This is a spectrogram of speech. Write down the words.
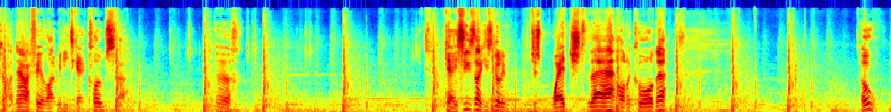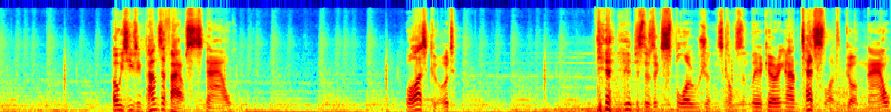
God, now I feel like we need to get closer. Ugh. Okay, seems like he's got him just wedged there on a corner. Oh. Oh, he's using Panzerfausts now. Well, that's good. just those explosions constantly occurring. And Tesla gun now.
